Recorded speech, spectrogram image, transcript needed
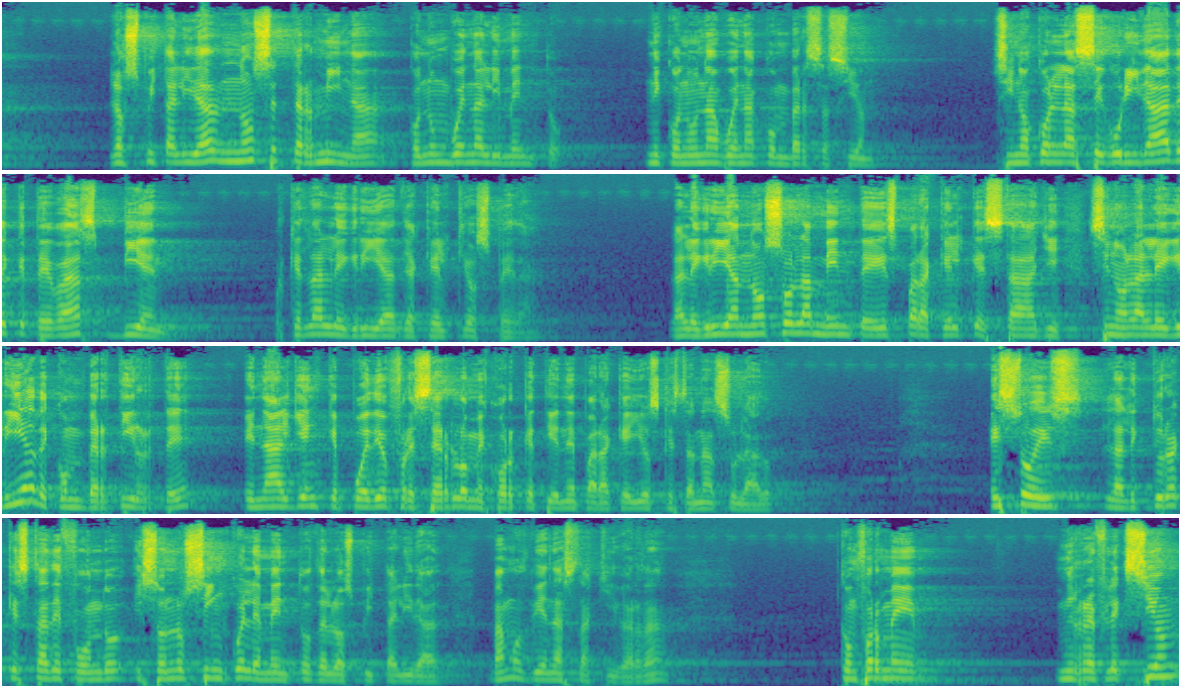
la hospitalidad no se termina con un buen alimento ni con una buena conversación, sino con la seguridad de que te vas bien, porque es la alegría de aquel que hospeda. La alegría no solamente es para aquel que está allí, sino la alegría de convertirte en alguien que puede ofrecer lo mejor que tiene para aquellos que están a su lado. Eso es la lectura que está de fondo y son los cinco elementos de la hospitalidad vamos bien hasta aquí, ¿verdad? Conforme mi reflexión,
